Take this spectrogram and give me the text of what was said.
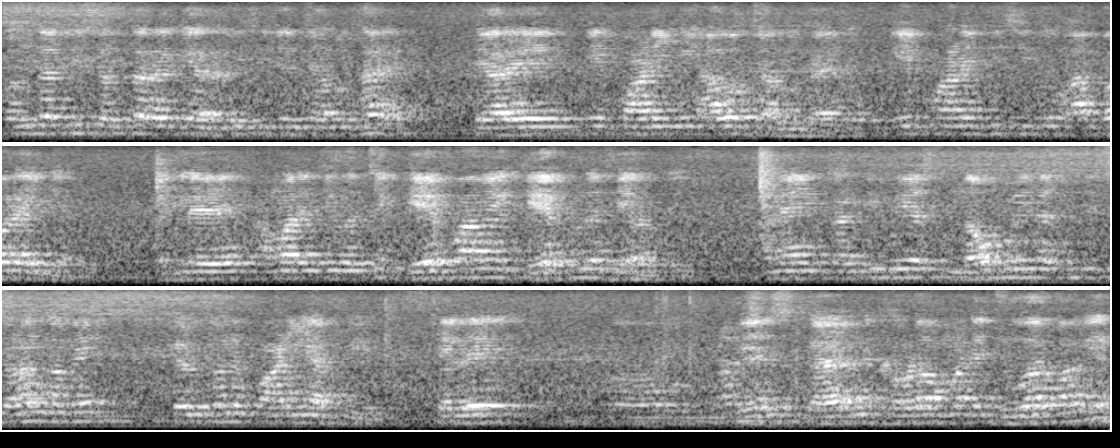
પંદરથી સત્તર અગિયાર રવિ સિઝન ચાલુ થાય. ત્યારે એ પાણીની આવક ચાલુ થાય. તો એ પાણીથી સીધું આ ભરાઈ જાય. એટલે અમારે જે વચ્ચે ગેપ આવે, ગેપ નથી આવતી. અને કન્ટિન્યુઅસ નવ મહિના સુધી સળંગ અમે ખેડૂતોને પાણી આપીએ. છેલ્લે ભેંસ, ગાયોને ખવડાવવા માટે જુવાર વાવીએ.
